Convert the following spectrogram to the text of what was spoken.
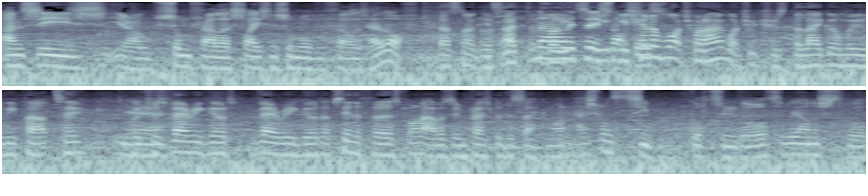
and sees, you know, some fella slicing some other fella's head off, That's not good. It's I- no, well, it's- you, it's you not should good. have watched what I watched, which was the Lego Movie Part Two, which was very good, very good. I've seen the first one. I was impressed with the second one. I just wanted to see guts and gore, to be honest. But,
